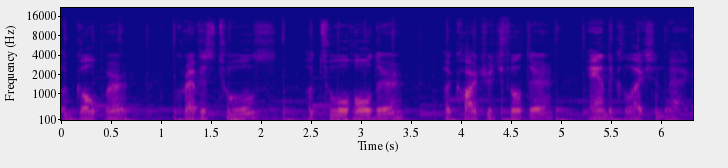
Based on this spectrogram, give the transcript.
a gulper, crevice tools, a tool holder, a cartridge filter, and the collection bag.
